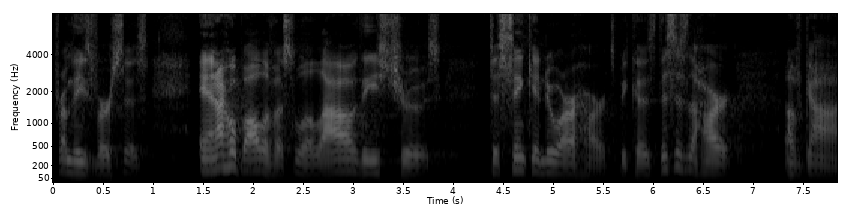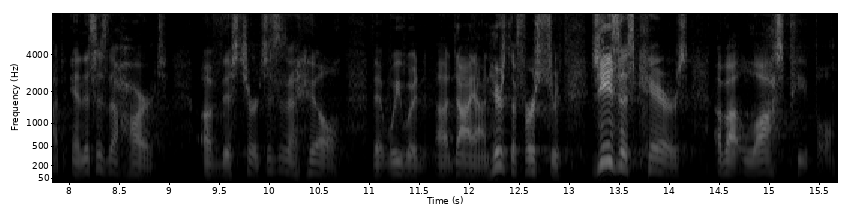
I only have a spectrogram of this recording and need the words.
from these verses. And I hope all of us will allow these truths to sink into our hearts because this is the heart of God and this is the heart of this church. This is a hill that we would uh, die on. Here's the first truth Jesus cares about lost people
